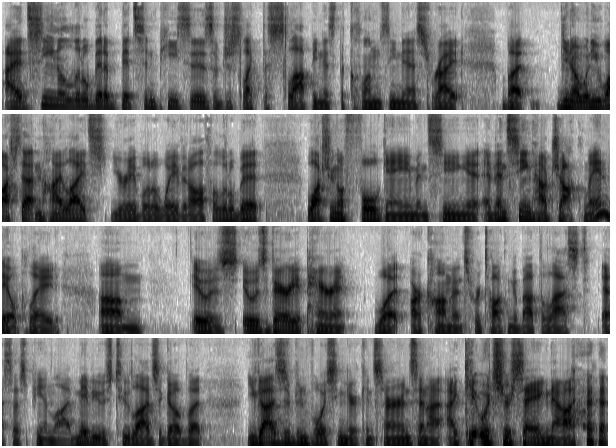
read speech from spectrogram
I had seen a little bit of bits and pieces of just like the sloppiness, the clumsiness, right? But you know, when you watch that in highlights, you're able to wave it off a little bit. Watching a full game and seeing it, and then seeing how Jock Landale played, um, it was it was very apparent what our comments were talking about the last SSPN live. Maybe it was two lives ago, but you guys have been voicing your concerns, and I, I get what you're saying now. I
